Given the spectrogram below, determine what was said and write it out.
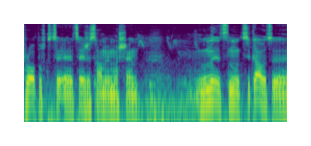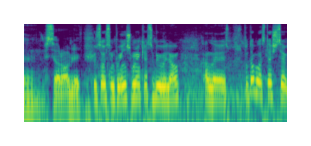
пропуск це, цей же самий машин. Вони ну, цікаво це все роблять. Зовсім по-іншому, як я собі уявляв. Але сподобалось те, що це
